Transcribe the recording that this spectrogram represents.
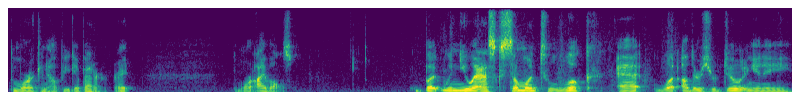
the more it can help you get better, right? The more eyeballs. But when you ask someone to look at what others are doing in a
